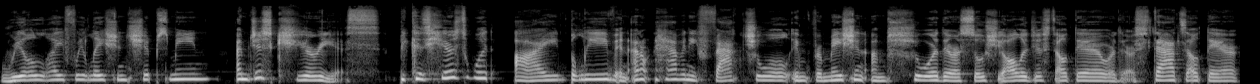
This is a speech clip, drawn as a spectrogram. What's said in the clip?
real life relationships mean? I'm just curious because here's what I believe, and I don't have any factual information. I'm sure there are sociologists out there, or there are stats out there,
